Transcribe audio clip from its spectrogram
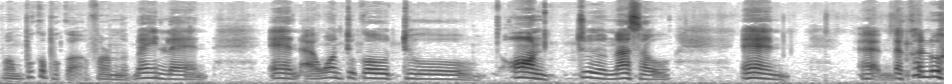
from Pukapuka, from the mainland, and I want to go to on to Nassau, and uh, the canoe,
